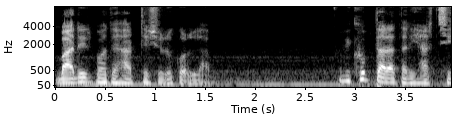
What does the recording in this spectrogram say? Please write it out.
বাড়ির পথে হাঁটতে শুরু করলাম। আমি খুব তাড়াতাড়ি হাঁটছি।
